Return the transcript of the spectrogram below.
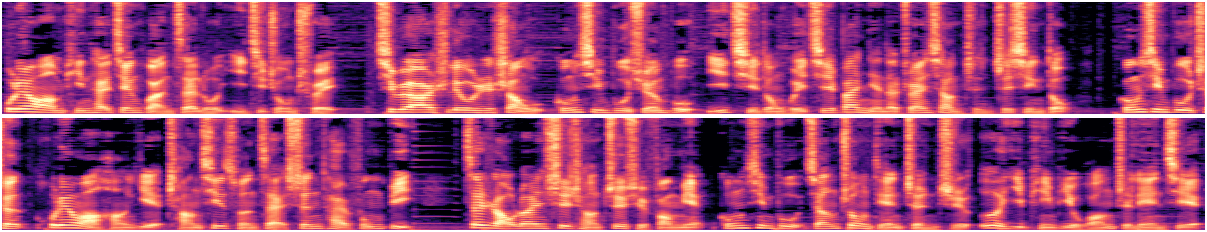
互联网平台监管再落一记重锤。七月二十六日上午，工信部宣布已启动为期半年的专项整治行动。工信部称，互联网行业长期存在生态封闭，在扰乱市场秩序方面，工信部将重点整治恶意屏蔽网址链接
